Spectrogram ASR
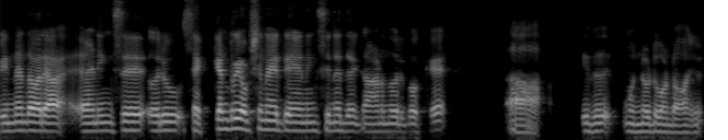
പിന്നെ എന്താ പറയാ ഏണിങ്സ് ഒരു സെക്കൻഡറി ഓപ്ഷൻ ആയിട്ട് ഏണിങ്സിനെ ഇത് കാണുന്നവർക്കൊക്കെ ഇത് മുന്നോട്ട് കൊണ്ടുപോകാം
